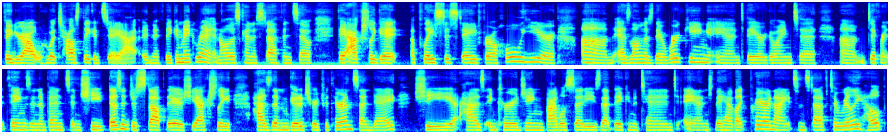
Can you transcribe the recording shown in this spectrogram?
figure out what house they could stay at and if they can make rent and all this kind of stuff and so they actually get a place to stay for a whole year um, as long as they're working and they are going to um, different things and events. And she doesn't just stop there. She actually has them go to church with her on Sunday. She has encouraging Bible studies that they can attend, and they have like prayer nights and stuff to really help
